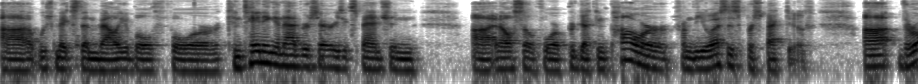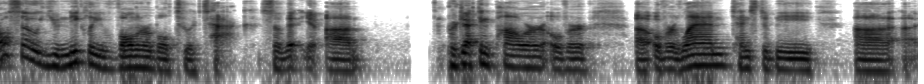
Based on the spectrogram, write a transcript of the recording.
uh, which makes them valuable for containing an adversary's expansion uh, and also for projecting power from the U.S.'s perspective. Uh, they're also uniquely vulnerable to attack, so that uh, projecting power over uh, over land tends to be uh,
